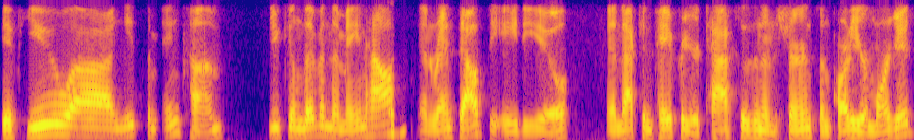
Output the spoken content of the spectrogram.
if you uh, need some income, you can live in the main house and rent out the ADU, and that can pay for your taxes and insurance and part of your mortgage.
